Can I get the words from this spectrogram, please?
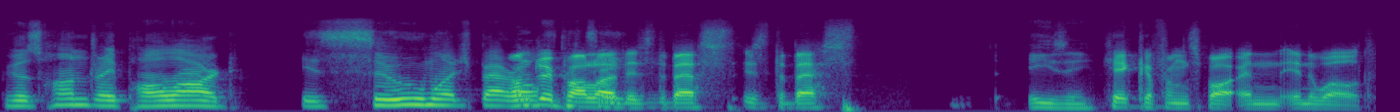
because Andre Pollard is so much better. Andre off the Pollard tee. is the best is the best Easy. kicker from the spot in, in the world.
